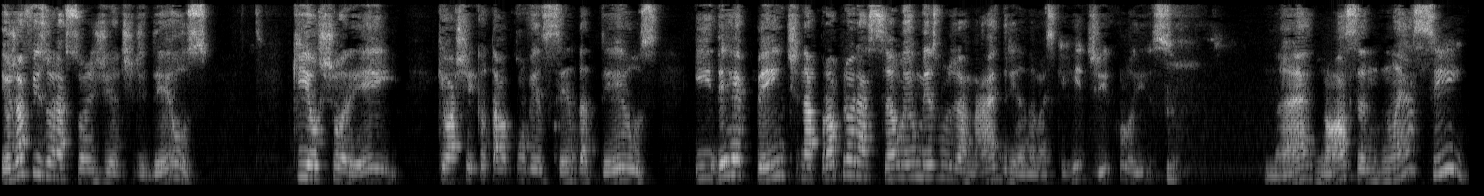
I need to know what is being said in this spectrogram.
Eu já fiz orações diante de Deus que eu chorei, que eu achei que eu estava convencendo a Deus. E de repente, na própria oração, eu mesmo já, ah, Adriana, mas que ridículo isso. Né? Nossa, não é assim.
